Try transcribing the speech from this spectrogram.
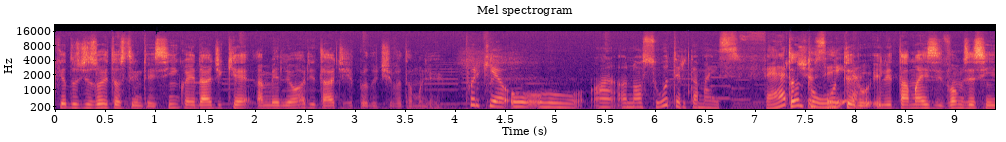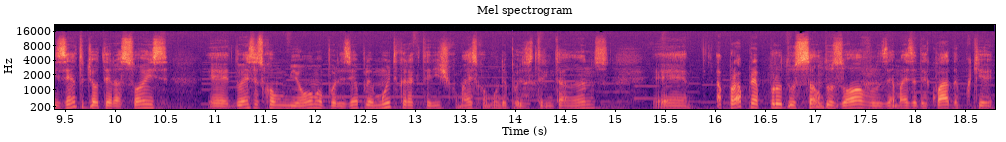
Porque dos 18 aos 35 é a idade que é a melhor idade reprodutiva da mulher. Porque o, o, o nosso útero está mais fértil? Tanto o útero, ele está mais, vamos dizer assim, isento de alterações. É, doenças como mioma, por exemplo, é muito característico, mais comum depois dos 30 anos. É, a própria produção dos óvulos é mais adequada porque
